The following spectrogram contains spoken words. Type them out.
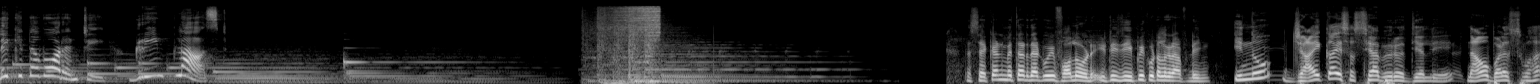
ಲಿಖಿತ warranty, green plast The method that we followed it is epicotyl grafting ಇನ್ನು ಜಾಯ್ಕಾಯಿ ಸಸ್ಯಾಭಿವೃದ್ಧಿಯಲ್ಲಿ ನಾವು ಬಳಸುವ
